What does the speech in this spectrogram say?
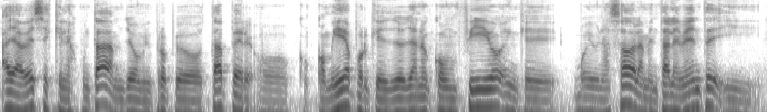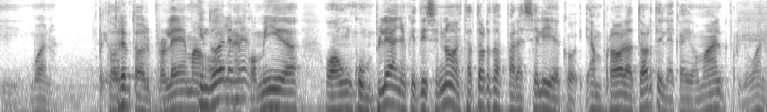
hay a veces que en la juntada me llevo mi propio tupper o co- comida porque yo ya no confío en que voy a un asado, lamentablemente, y, y, bueno, todo, Pero- todo el problema, o a una comida, o a un cumpleaños que te dicen, no, esta torta es para celíaco, y han probado la torta y le ha caído mal porque, bueno,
